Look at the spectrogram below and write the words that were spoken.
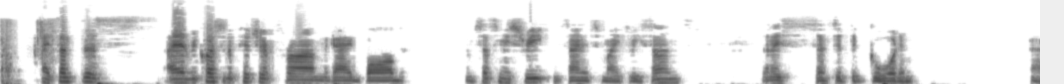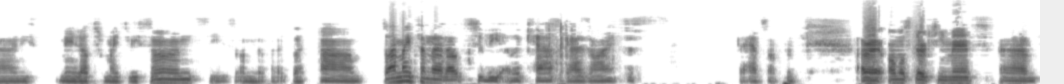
I sent this, I had requested a picture from the guy Bob from Sesame Street. He signed it to my three sons. Then I sent it to Gordon. Uh, and he made it out to my three sons. He's on the other side. But, um, so I might send that out to the other cast guys it, just to have something. Alright, almost 13 minutes. Um,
